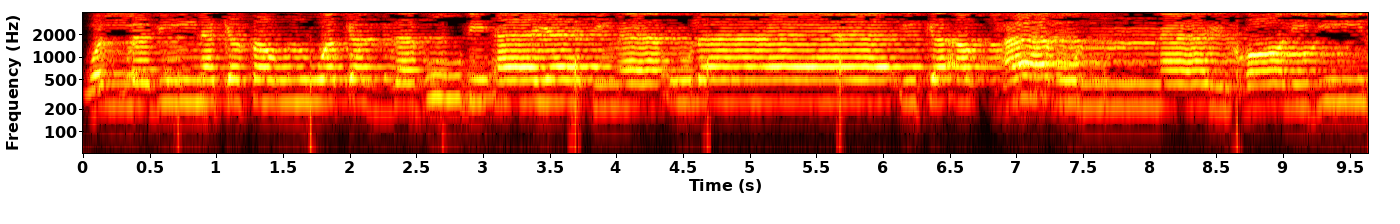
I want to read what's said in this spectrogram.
والذين كفروا وكذبوا بآياتنا أولئك أصحاب النار خالدين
